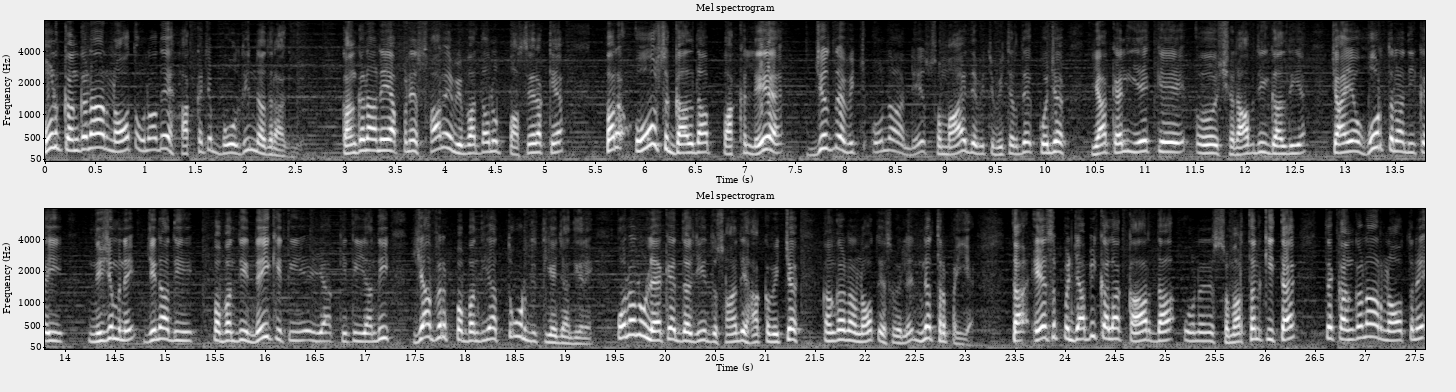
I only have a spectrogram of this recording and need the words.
ਹੁਣ ਕੰਗਣਾ ਰਣੌਤ ਉਹਨਾਂ ਦੇ ਹੱਕ 'ਚ ਬੋਲਦੀ ਨਜ਼ਰ ਆ ਗਈ ਕੰਗਣਾ ਨੇ ਆਪਣੇ ਸਾਰੇ ਵਿਵਾਦਾਂ ਨੂੰ ਪਾਸੇ ਰੱਖਿਆ ਪਰ ਉਸ ਗੱਲ ਦਾ ਪੱਖ ਲਿਆ ਜਿਸ ਦੇ ਵਿੱਚ ਉਹਨਾਂ ਨੇ ਸਮਾਜ ਦੇ ਵਿੱਚ ਵਿਚਰਦੇ ਕੁਝ ਜਾਂ ਕਹਿ ਲਈਏ ਕਿ ਉਹ ਸ਼ਰਾਬ ਦੀ ਗੱਲ ਦੀ ਹੈ, ਚਾਹੇ ਉਹ ਹੋਰ ਤਰ੍ਹਾਂ ਦੀ ਕਈ ਨਿਯਮ ਨੇ ਜਿਨ੍ਹਾਂ ਦੀ ਪਾਬੰਦੀ ਨਹੀਂ ਕੀਤੀ ਜਾਂ ਕੀਤੀ ਜਾਂਦੀ ਜਾਂ ਫਿਰ ਪਾਬੰਦੀਆਂ ਤੋੜ ਦਿੱਤੀਆਂ ਜਾਂਦੀਆਂ ਨੇ। ਉਹਨਾਂ ਨੂੰ ਲੈ ਕੇ ਦਲਜੀਤ ਦੋਸਾਂਝ ਦੇ ਹੱਕ ਵਿੱਚ ਕੰਗਣਾ ਰਣੌਤ ਇਸ ਵੇਲੇ ਨਿੱਤਰ ਪਈ ਹੈ। ਤਾਂ ਇਸ ਪੰਜਾਬੀ ਕਲਾਕਾਰ ਦਾ ਉਹਨਾਂ ਨੇ ਸਮਰਥਨ ਕੀਤਾ ਹੈ ਤੇ ਕੰਗਣਾ ਰਣੌਤ ਨੇ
